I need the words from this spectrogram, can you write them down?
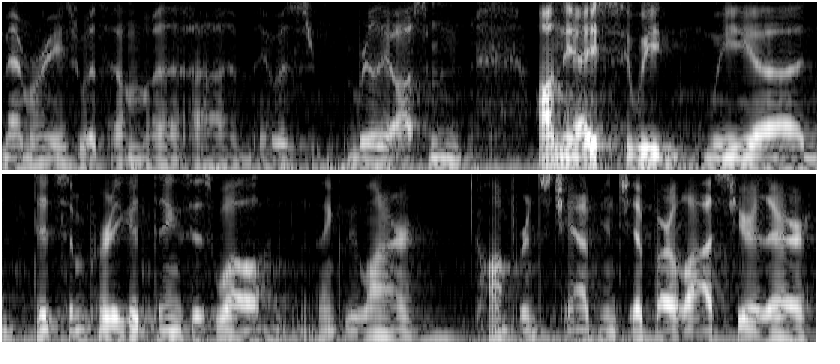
memories with him. Uh, uh, it was really awesome. On the ice, we we uh, did some pretty good things as well. I think we won our conference championship our last year there.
